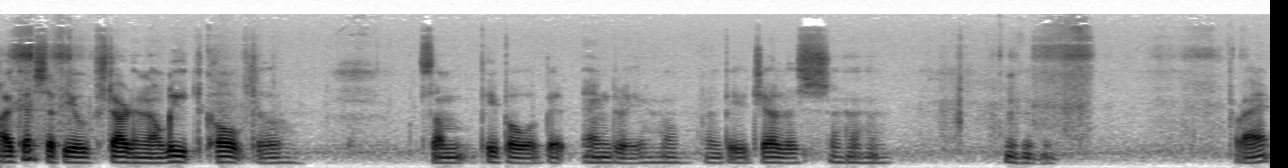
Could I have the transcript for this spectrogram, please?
I guess if you start an elite cult, uh, some people will get angry and be jealous. right?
